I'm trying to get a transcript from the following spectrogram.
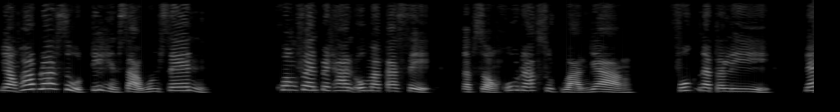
อย่างภาพล่าสุดที่เห็นสาววุ้นเส้น ควงแฟนไปทานโอมากาเสะกับสองคู่รักสุดหวานอย่าง ฟุกนาตาลี และ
